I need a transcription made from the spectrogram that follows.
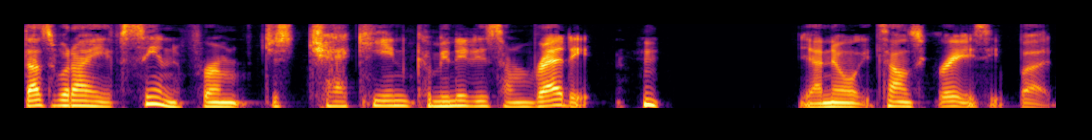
That's what I have seen from just checking communities on Reddit. yeah, I know it sounds crazy, but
